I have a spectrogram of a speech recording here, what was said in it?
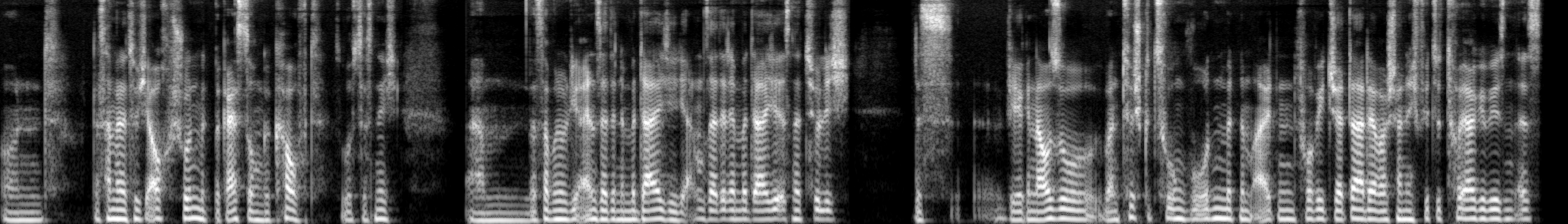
Und das haben wir natürlich auch schon mit Begeisterung gekauft. So ist das nicht. Ähm, das ist aber nur die eine Seite der Medaille. Die andere Seite der Medaille ist natürlich, dass wir genauso über den Tisch gezogen wurden mit einem alten VW Jetta, der wahrscheinlich viel zu teuer gewesen ist.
